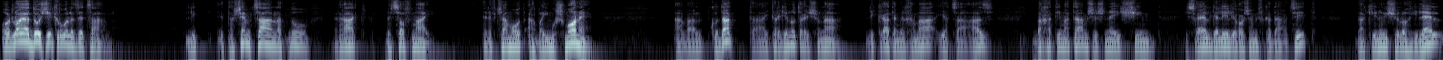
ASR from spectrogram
עוד לא ידעו שיקראו לזה צה"ל. את השם צה"ל נתנו רק בסוף מאי, 1948, אבל פקודת ההתארגנות הראשונה לקראת המלחמה יצאה אז, בחתימתם של שני אישים ישראל גלילי ראש המפקדה הארצית, והכינוי שלו הלל,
